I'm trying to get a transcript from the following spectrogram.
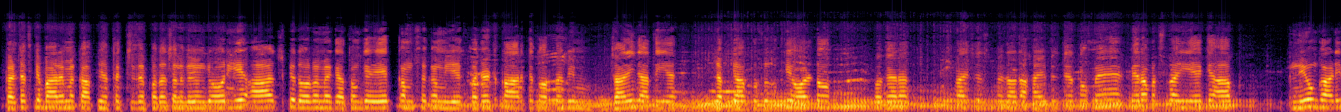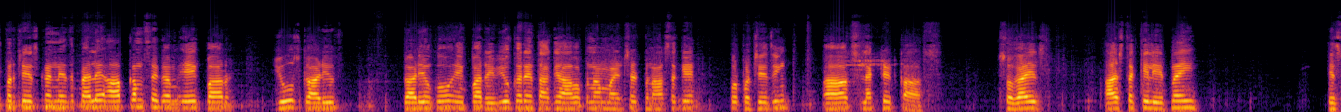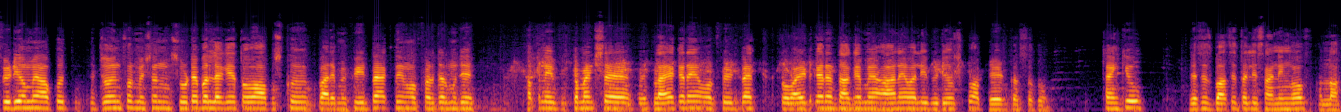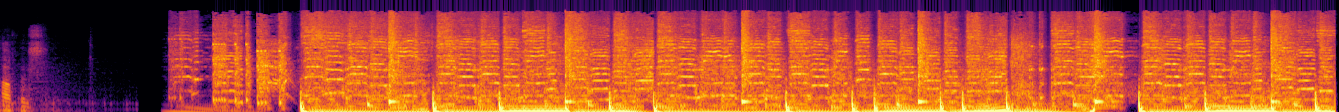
कल्टस के बारे में काफ़ी हद तक चीज़ें पता चल गई होंगी। और ये आज के दौर में मैं कहता हूँ कि एक कम से कम ये बजट कार के तौर पर भी जानी जाती है, जबकि आपको सुजुकी ऑल्टो वगैरह प्राइसेस में ज़्यादा हाई मिलते हैं। तो मैं, मेरा मसला ये है कि आप न्यू गाड़ी परचेज करने से पहले आप कम से कम एक बार यूज़ गाड़ी, गाड़ियों को एक बार रिव्यू करें, ताकि आप अपना माइंडसेट बना सकें for purchasing selected cars so guys आज तक के लिए इतना ही। इस वीडियो में आपको जो इन्फॉर्मेशन सूटेबल लगे तो आप उसके बारे में फीडबैक दें और फर्दर मुझे अपने कमेंट से रिप्लाई करें और फीडबैक प्रोवाइड करें ताकि मैं आने वाली वीडियोस को अपडेट कर सकूँ। Thank you this is Basit Ali signing off Allah Hafiz.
